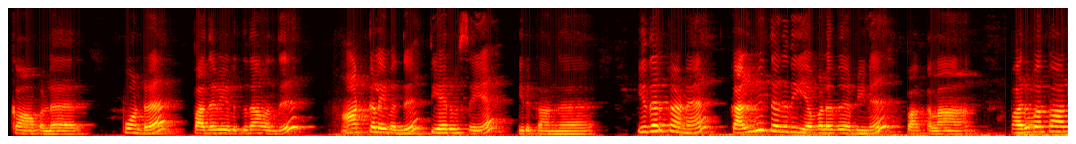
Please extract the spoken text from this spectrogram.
காவலர் போன்ற பதவிகளுக்கு தான் வந்து ஆட்களை வந்து தேர்வு செய்ய இருக்காங்க. இதற்கான கல்வி தகுதி எவ்வளவு அப்படின்னு பார்க்கலாம். பருவகால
